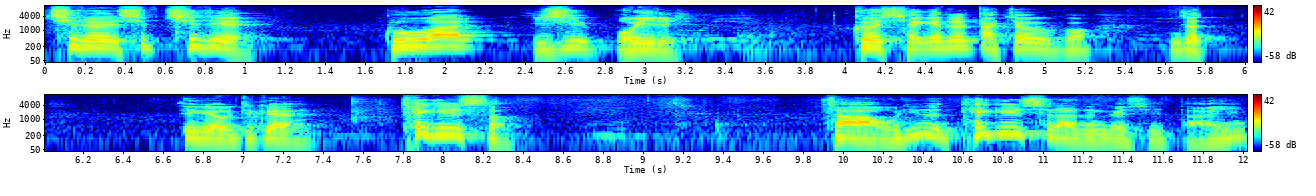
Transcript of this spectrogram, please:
7월 17일, 9월 25일. 그 세 개를 딱 적고, 이제 이게 어떻게? 택일서. 자, 우리는 택일서라는 것이 있다. 이.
